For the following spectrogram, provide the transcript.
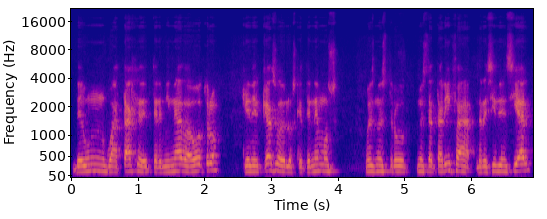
de un guataje determinado a otro, que en el caso de los que tenemos pues nuestro, nuestra tarifa residencial,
